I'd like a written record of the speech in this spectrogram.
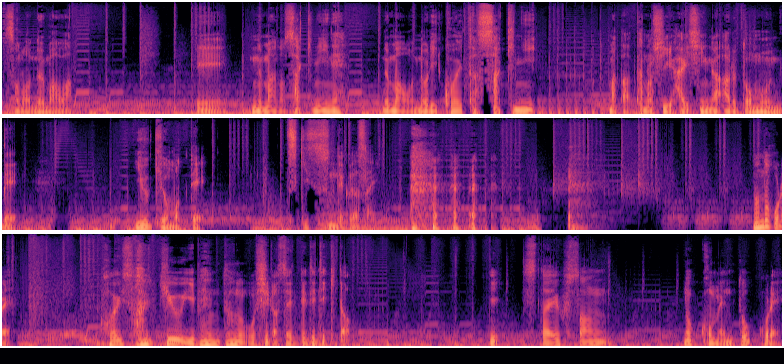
その沼は。えー、沼の先にね沼を乗り越えた先にまた楽しい配信があると思うんで勇気を持って突き進んでください。なんだこれ。開催中イベントのお知らせって出てきた。えスタイフさんのコメント？これ。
